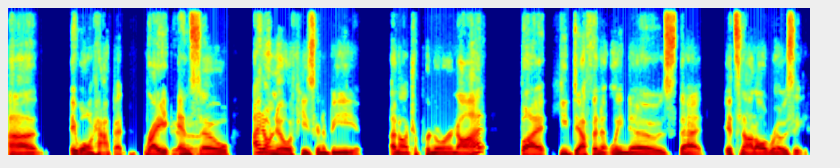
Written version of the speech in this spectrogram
uh, it won't happen, right? Yeah. And so I don't know if he's going to be an entrepreneur or not, but he definitely knows that it's not all rosy,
